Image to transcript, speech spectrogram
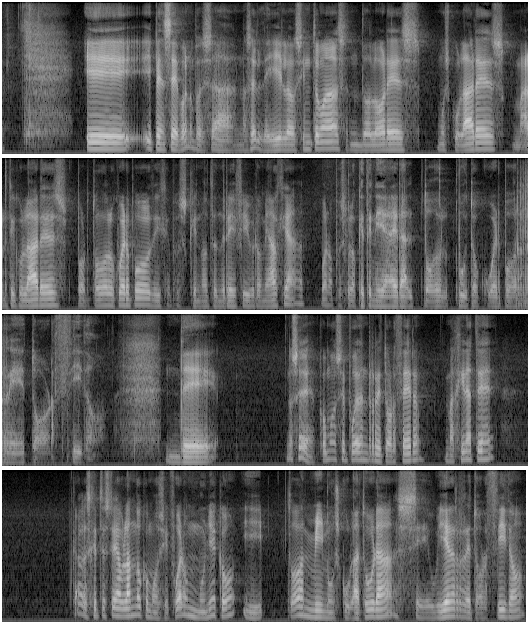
Y, pensé, bueno, pues ah, no sé, leí los síntomas, dolores musculares, articulares, por todo el cuerpo, dije pues que no tendré fibromialgia. Bueno, pues lo que tenía era todo el puto cuerpo retorcido. De... No sé, ¿cómo se pueden retorcer? Imagínate... Claro, es que te estoy hablando como si fuera un muñeco y toda mi musculatura se hubiera retorcido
